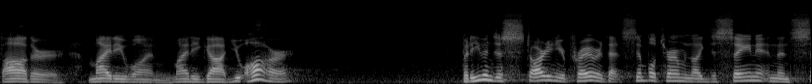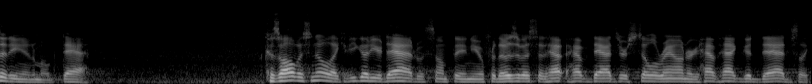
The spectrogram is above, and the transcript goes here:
Father, Mighty One, Mighty God. You are. But even just starting your prayer with that simple term and like just saying it and then sitting in a moment, Dad. Because all of us know, like, if you go to your dad with something, you know, for those of us that have, have dads that are still around or have had good dads, like,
